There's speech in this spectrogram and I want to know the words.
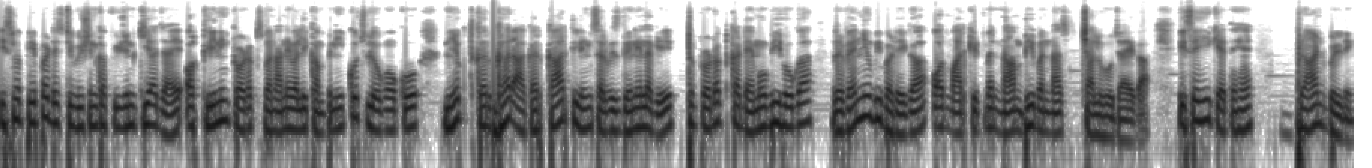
इसमें पेपर डिस्ट्रीब्यूशन का फ्यूजन किया जाए और क्लीनिंग प्रोडक्ट्स बनाने वाली कंपनी कुछ लोगों को नियुक्त कर घर आकर कार क्लीनिंग सर्विस देने लगे तो प्रोडक्ट का डेमो भी होगा रेवेन्यू भी बढ़ेगा और मार्केट में नाम भी बनना चालू हो जाएगा। इसे ही कहते हैं brand building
